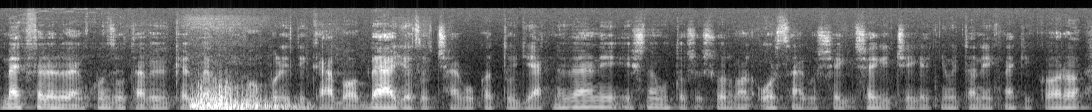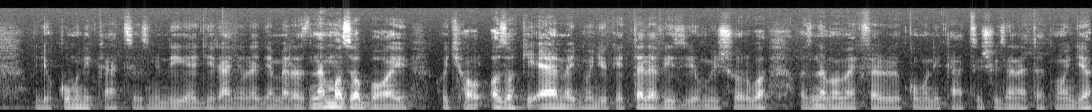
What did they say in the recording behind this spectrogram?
megfelelően konzultálva őket bevonva a politikába, a beágyazottságokat tudják növelni, és nem utolsó sorban országos seg- segítséget nyújtanék nekik arra, hogy a kommunikáció az mindig egyirányú legyen, mert az nem az a baj, hogyha az, aki elmegy mondjuk egy televízió műsorba, az nem a megfelelő kommunikációs üzenetet mondja,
